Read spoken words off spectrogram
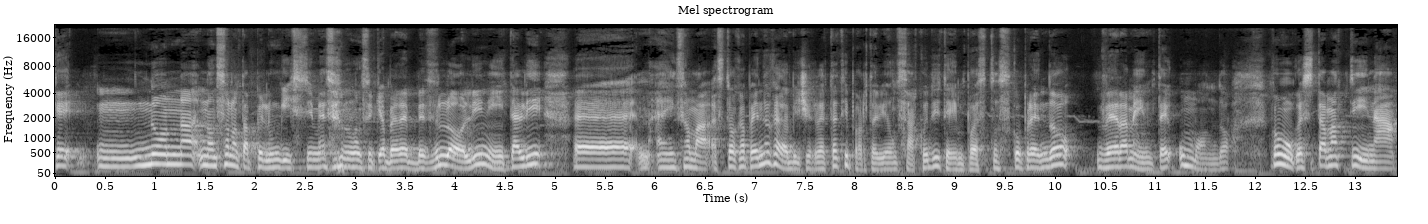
che mh, mm, non, non, sono tappe lunghissime, se no non si chiamerebbe slowly in Italy, eh, insomma sto capendo che la bicicletta ti porta via un sacco di tempo e sto scoprendo veramente un mondo. Comunque stamattina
